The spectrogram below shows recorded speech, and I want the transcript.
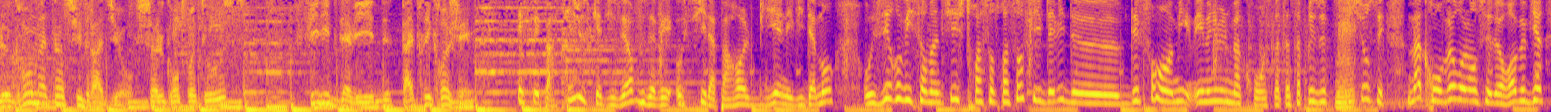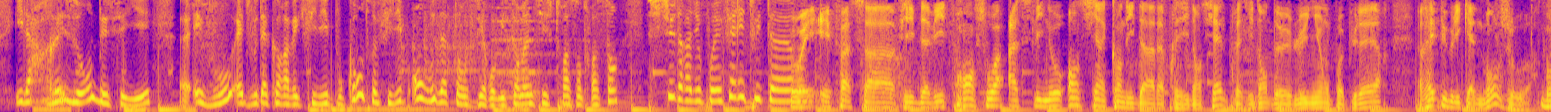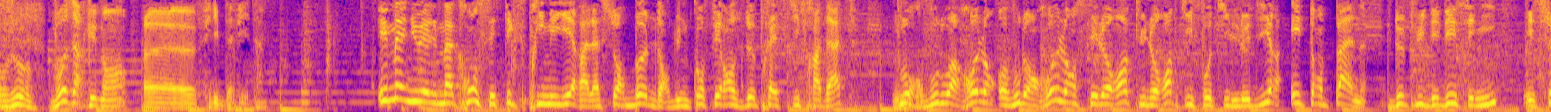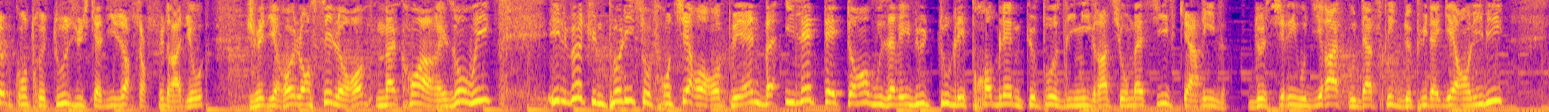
Le Grand Matin Sud Radio, seul contre tous, Philippe David, Patrick Roger. Et c'est parti jusqu'à 10h. Vous avez aussi la parole, bien évidemment, au 0826 300 300. Philippe David euh, défend Emmanuel Macron ce matin. Sa prise de mmh. position, c'est Macron veut relancer l'Europe. Eh bien, il a raison d'essayer. Euh, et vous, êtes-vous d'accord avec Philippe ou contre Philippe? On vous attend 0826 300 300, sudradio.fr et Twitter. Oui, et face à Philippe David, François Asselineau, ancien candidat à la présidentielle, président de l'Union populaire républicaine. Bonjour. Bonjour. Vos arguments, euh, Philippe David? Emmanuel Macron s'est exprimé hier à la Sorbonne lors d'une conférence de presse qui fera date pour vouloir, vouloir relancer l'Europe, une Europe qui, faut-il le dire, est en panne depuis des décennies et seul contre tous jusqu'à 10h sur Sud Radio. Je vais dire relancer l'Europe. Macron a raison, oui. Il veut une police aux frontières européennes. Ben, il était temps. Vous avez vu tous les problèmes que pose l'immigration massive qui arrive de Syrie ou d'Irak ou d'Afrique depuis la guerre en Libye,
